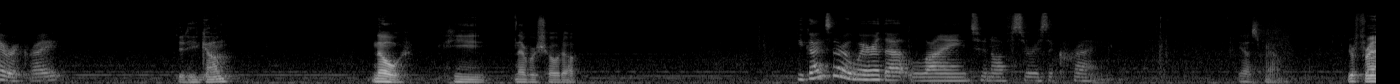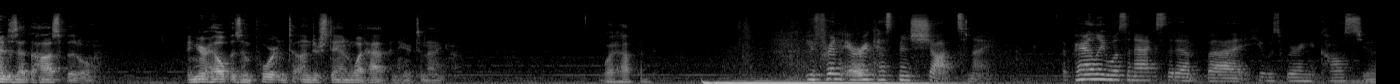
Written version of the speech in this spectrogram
Eric, right? Did he come? No, he never showed up. You guys are aware that lying to an officer is a crime. Yes, ma'am. Your friend is at the hospital, and your help is important to understand what happened here tonight. What happened? Your friend Eric has been shot tonight. Apparently it was an accident, but he was wearing a costume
